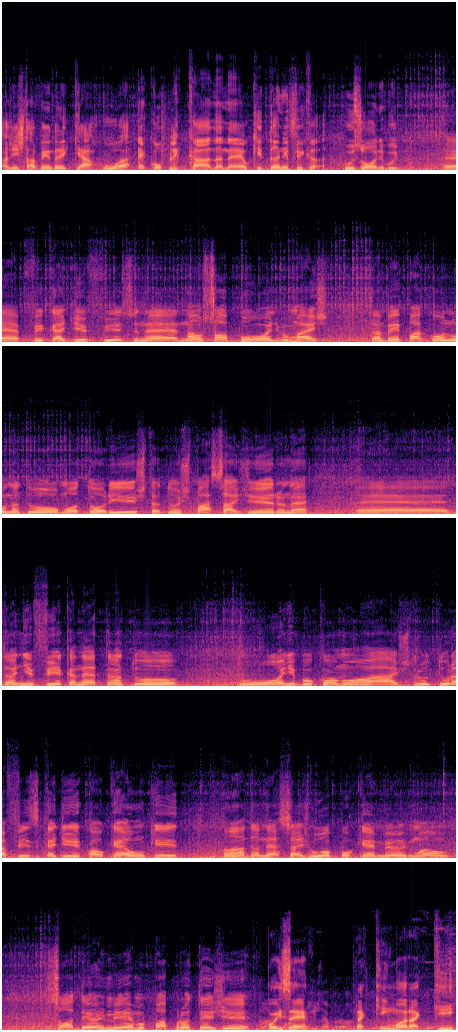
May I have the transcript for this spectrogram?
a gente está vendo aí que a rua é complicada, né? O que danifica os ônibus. É, fica difícil, né? Não só para o ônibus, mas também para a coluna do motorista, dos passageiros, né? É, danifica, né? Tanto o ônibus como a estrutura física de qualquer um que anda nessas ruas, porque meu irmão, só Deus mesmo para proteger. Pois é, para quem mora aqui,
